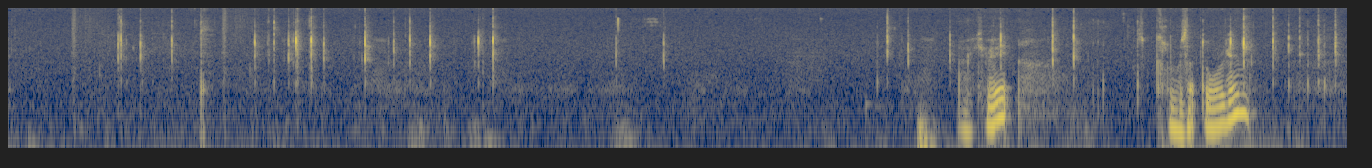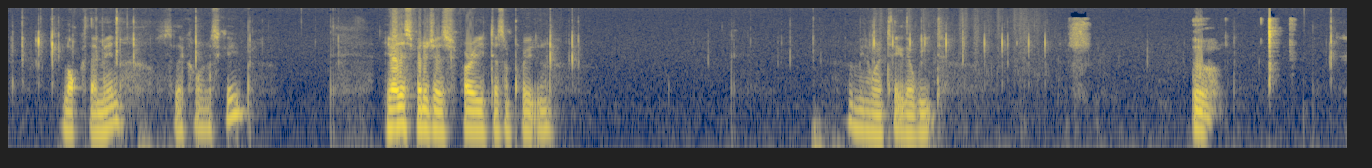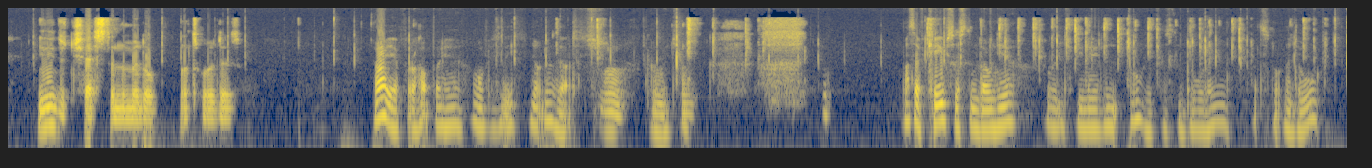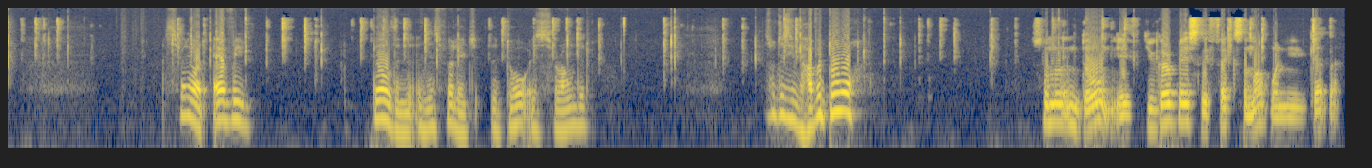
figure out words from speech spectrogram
Okay. Let's close that door again. Lock them in so they can't escape. Yeah, this village is very disappointing. I mean, I want to take the wheat. Oh. You need a chest in the middle. That's what it is. Oh yeah, for a hopper here, obviously. You don't know that. Oh, God. Massive cave system down here. Oh, there's the door there. That's not the door. I swear to God, every building in this village, the door is surrounded. This one doesn't even have a door. Some of them don't. You you got to basically fix them up when you get there,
